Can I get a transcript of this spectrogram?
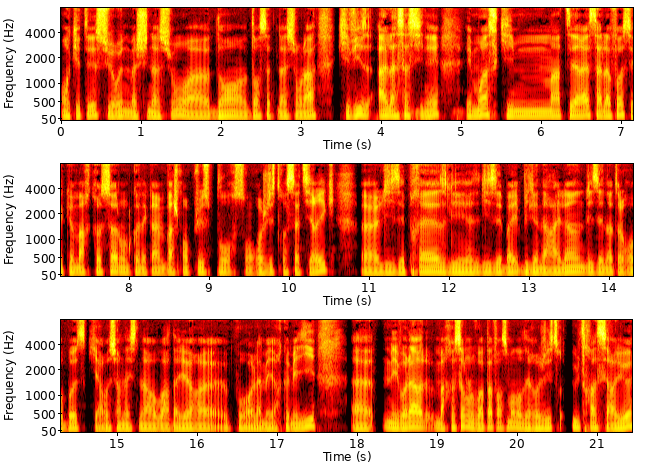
enquêter sur une machination euh, dans, dans cette nation-là qui vise à l'assassiner. Et moi, ce qui m'intéresse à la fois, c'est que Mark Russell, on le connaît quand même vachement plus pour son registre satirique. Lisez Prez, li- lisez Bi- Billionaire Island, lisez Not All Robots, qui a reçu un Eisner Award d'ailleurs pour la meilleure comédie. Mais voilà, Mark Russell, on le voit pas forcément dans des registres ultra sérieux.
